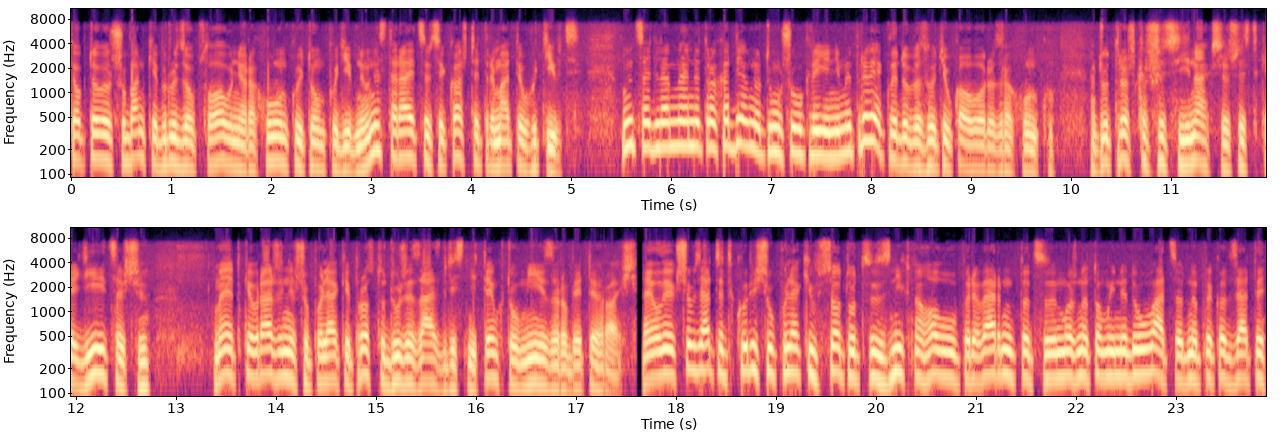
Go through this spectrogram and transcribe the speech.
Тобто, що банки беруть за обслуговування рахунку і тому подібне. Вони стараються всі кошти тримати в готівці. Ну це для мене трохи дивно, тому що в Україні ми привикли до безготівкового розрахунку. А тут трошки щось інакше, щось таке діється, що мене таке враження, що поляки просто дуже заздрісні тим, хто вміє заробити гроші. Але якщо взяти таку річ, що у поляків все тут з ніг на голову перевернуто, це можна тому і не дивуватися. Наприклад, взяти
